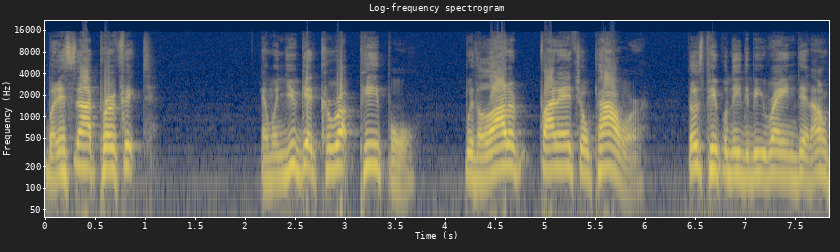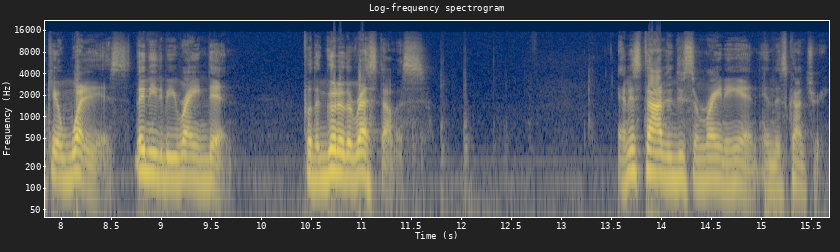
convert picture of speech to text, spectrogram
but it's not perfect. And when you get corrupt people with a lot of financial power, those people need to be reined in. I don't care what it is, they need to be reined in for the good of the rest of us. And it's time to do some reining in in this country.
